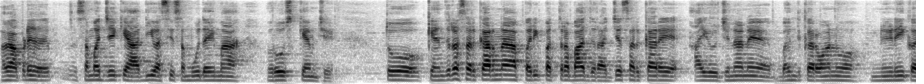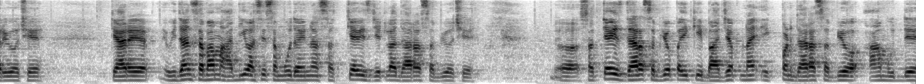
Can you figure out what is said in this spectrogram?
હવે આપણે સમજીએ કે આદિવાસી સમુદાયમાં રોષ કેમ છે? તો કેન્દ્ર સરકારના પરિપત્ર બાદ રાજ્ય સરકારે આ યોજનાને બંધ કરવાનો નિર્ણય કર્યો છે. ત્યારે વિધાનસભામાં આદિવાસી સમુદાયના સત્યાવીસ જેટલા ધારાસભ્યો છે. સત્યાવીસ ધારાસભ્યો પૈકી ભાજપના એક પણ ધારાસભ્યો આ મુદ્દે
